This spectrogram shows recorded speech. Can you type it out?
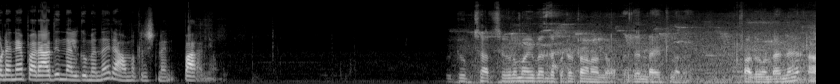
ഉടനെ പരാതി നൽകുമെന്ന് രാമകൃഷ്ണൻ പറഞ്ഞു. യൂട്യൂബ് ചർച്ചകളുമായി ബന്ധപ്പെട്ടിട്ടാണല്ലോ ഇതുണ്ടായിട്ടുള്ളത്. അപ്പോൾ അതുകൊണ്ട് തന്നെ ആ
